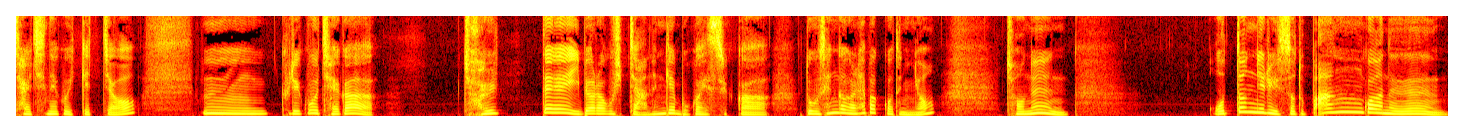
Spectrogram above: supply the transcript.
잘 지내고 있겠죠? 음, 그리고 제가 절대 이별하고 싶지 않은 게 뭐가 있을까 또 생각을 해봤거든요. 저는 어떤 일이 있어도 빵과는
